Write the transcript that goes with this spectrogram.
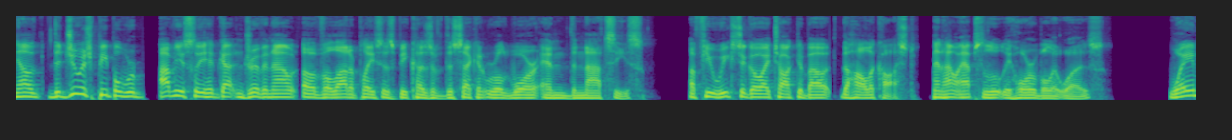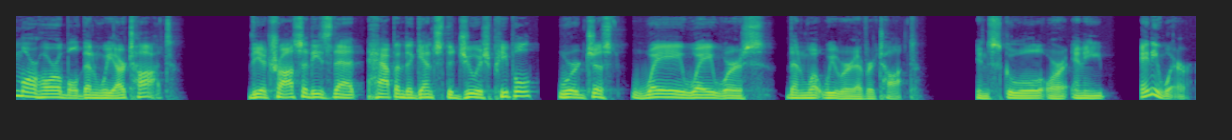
Now, the Jewish people were obviously had gotten driven out of a lot of places because of the Second World War and the Nazis. A few weeks ago, I talked about the Holocaust and how absolutely horrible it was. Way more horrible than we are taught. The atrocities that happened against the Jewish people were just way, way worse than what we were ever taught in school or any anywhere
